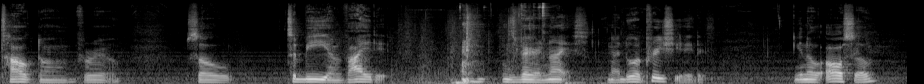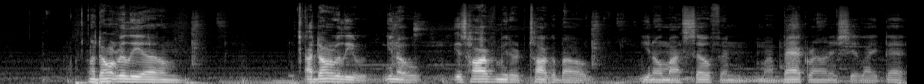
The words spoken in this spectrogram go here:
talked on for real. So to be invited is very nice, and I do appreciate it. You know, also I don't really um I don't really you know it's hard for me to talk about you know myself and my background and shit like that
